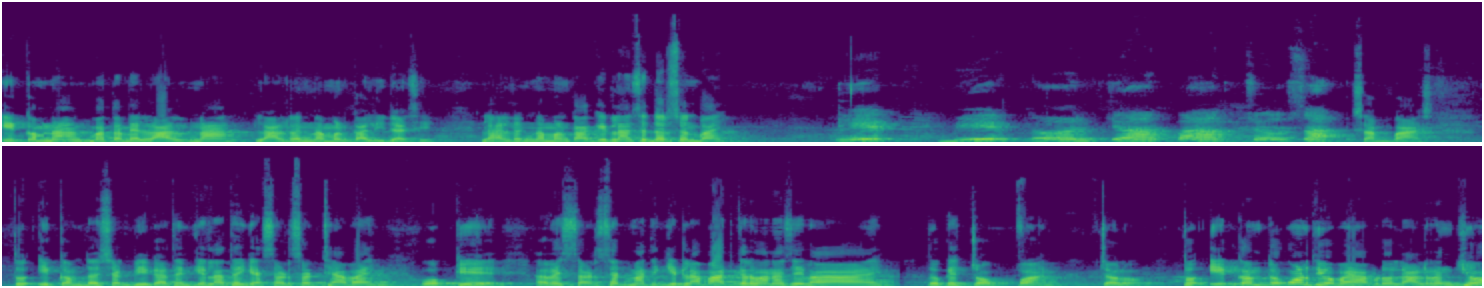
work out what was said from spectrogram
એકમના અંકમાં તમે લાલના લાલ રંગના મણકા લીધા છે. લાલ રંગના મણકા કેટલા છે દર્શનભાઈ? એક બે ત્રણ ચાર પાંચ છ સાત. શાબાશ. તો એકમ દશક ભેગા થઈને કેટલા થઈ ગયા? સડસઠ થયા ભાઈ? ઓકે. હવે સડસઠમાંથી કેટલા બાદ કરવાના છે ભાઈ? તો કે ચોપન. ચલો. તો એકમ તો કોણ થયો ભાઈ? આપણો લાલ રંગ થયો.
